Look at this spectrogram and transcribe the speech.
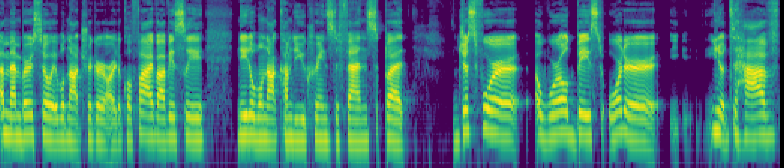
a member, so it will not trigger Article Five. Obviously, NATO will not come to Ukraine's defense, but just for a world based order, you know, to have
